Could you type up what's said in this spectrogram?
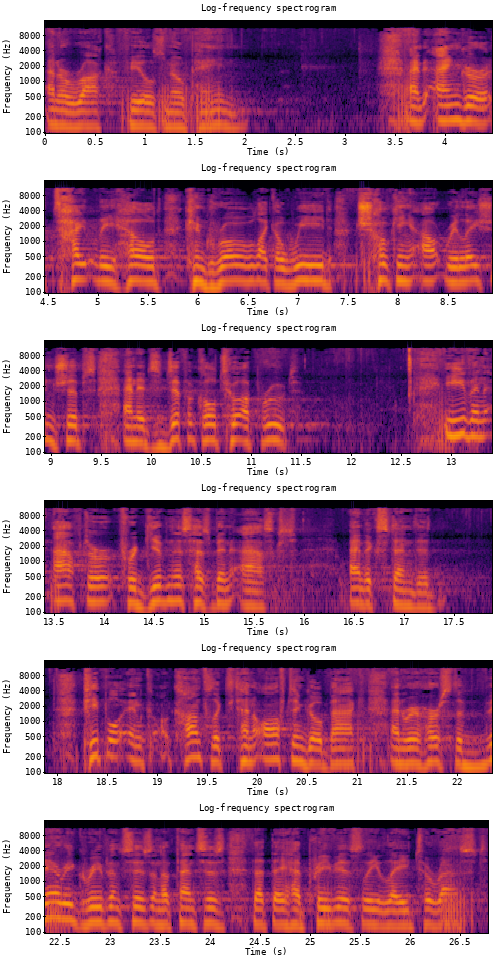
and a rock feels no pain. And anger, tightly held, can grow like a weed, choking out relationships, and it's difficult to uproot. Even after forgiveness has been asked and extended, people in conflict can often go back and rehearse the very grievances and offenses that they had previously laid to rest.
